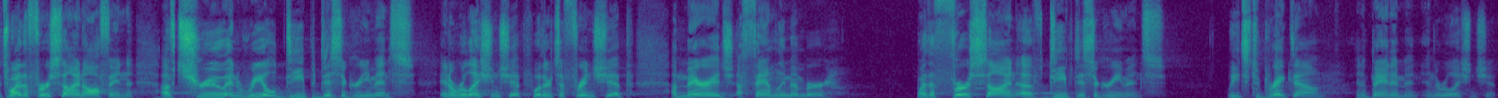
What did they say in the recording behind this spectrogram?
It's why the first sign often of true and real deep disagreements in a relationship, whether it's a friendship, a marriage, a family member, why the first sign of deep disagreements leads to breakdown and abandonment in the relationship.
